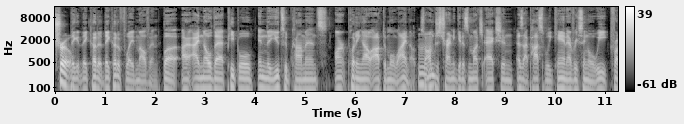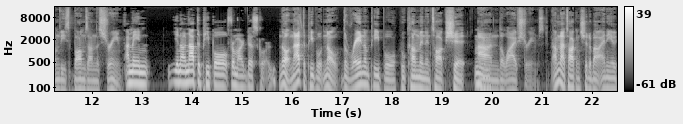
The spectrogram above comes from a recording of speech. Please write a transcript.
True. They they could have they could have played Melvin, but I I know that people in the YouTube comments aren't putting out optimal lineup. Mm. So I'm just trying to get as much action as I possibly can every single week from these bums on the stream. I mean, you know, not the people from our Discord. No, not the people. No, the random people who come in and talk shit mm. on the live streams. I'm not talking shit about any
